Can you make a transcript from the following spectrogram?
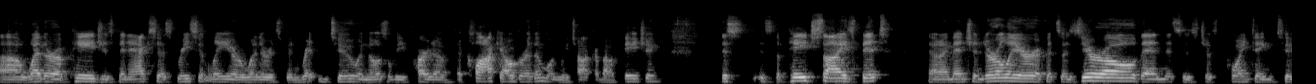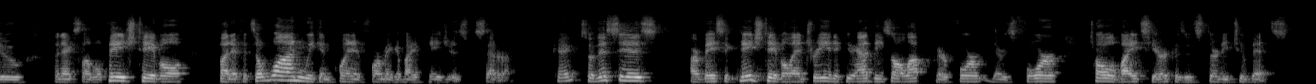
uh, whether a page has been accessed recently or whether it's been written to, and those will be part of the clock algorithm when we talk about paging. This is the page size bit that I mentioned earlier. If it's a zero, then this is just pointing to the next level page table. But if it's a one, we can point at four megabyte pages, etc. Okay, so this is our basic page table entry. And if you add these all up, there are four, there's four total bytes here because it's 32 bits.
